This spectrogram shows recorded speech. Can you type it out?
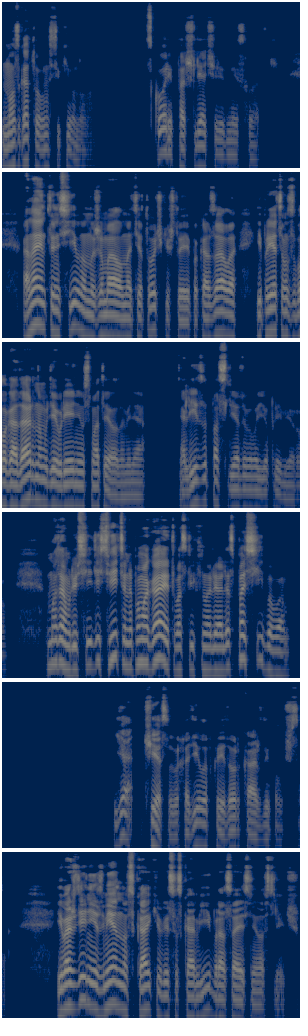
но с готовностью кивнула. Вскоре пошли очередные схватки. Она интенсивно нажимала на те точки, что я ей показала, и при этом с благодарным удивлением смотрела на меня. Лиза последовала ее примеру. «Мадам Люси действительно помогает!» — воскликнула Ляля. «Спасибо вам!» Я честно выходила в коридор каждые полчаса и вожди неизменно вскакивали со скамьи, бросаясь мне навстречу.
